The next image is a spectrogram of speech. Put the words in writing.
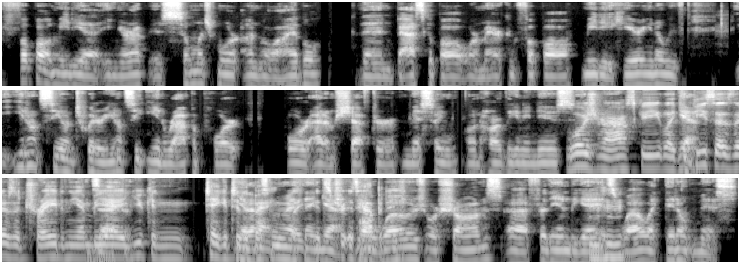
football media in Europe is so much more unreliable than basketball or American football media here. You know, we've you don't see on Twitter, you don't see Ian Rapoport or Adam Schefter missing on hardly any news. Wojnarowski, like yeah. if he says there's a trade in the NBA, exactly. you can take it to yeah, the bank. Like, thing. It's, yeah, tr- it's yeah, happening. Woj or Shams uh, for the NBA mm-hmm. as well. Like they don't miss,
